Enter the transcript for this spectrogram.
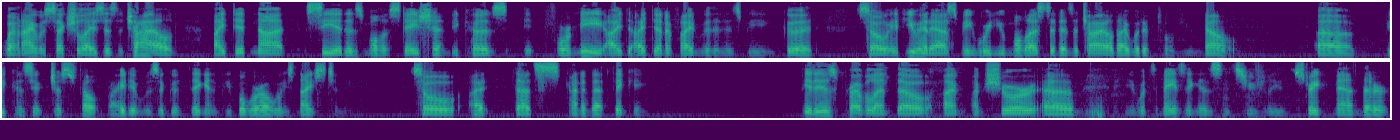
when I was sexualized as a child, I did not see it as molestation because it, for me, I identified with it as being good. So if you had asked me, were you molested as a child, I would have told you no, uh, because it just felt right. It was a good thing, and people were always nice to me. So I, that's kind of that thinking. It is prevalent, though. I'm, I'm sure. Um, what's amazing is it's usually straight men that are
